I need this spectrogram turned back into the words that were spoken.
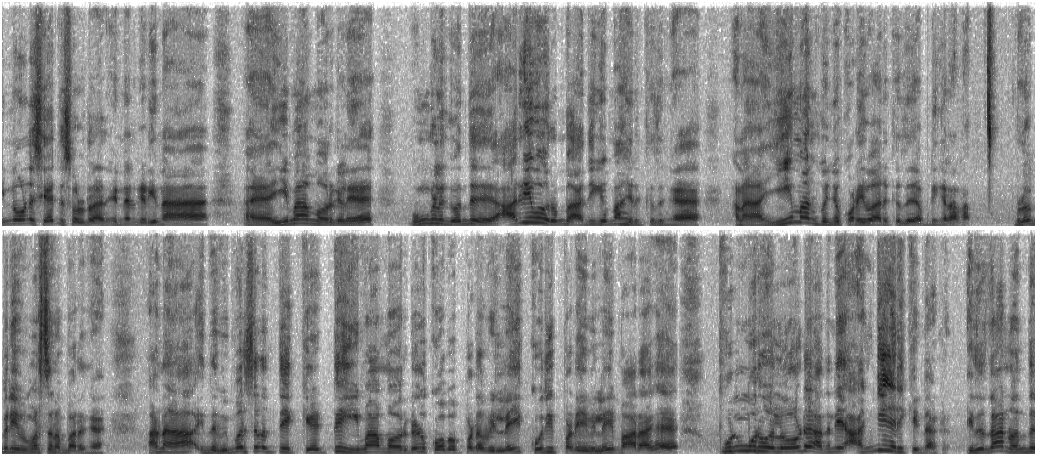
இன்னொன்று சேர்த்து சொல்கிறாரு என்னன்னு கேட்டிங்கன்னா இமாம் அவர்களே உங்களுக்கு வந்து அறிவு ரொம்ப அதிகமாக இருக்குதுங்க. ஆனால் ஈமான் கொஞ்சம் குறைவாக இருக்குது அப்படிங்கிறாராம். இவ்வளோ பெரிய விமர்சனம் பாருங்கள் ஆனால் இந்த விமர்சனத்தை கேட்டு இமாம் அவர்கள் கோபப்படவில்லை கொதிப்படையவில்லை மாறாக புன்முறுவலோடு அதனை அங்கீகரிக்கின்றார்கள். இதுதான் வந்து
